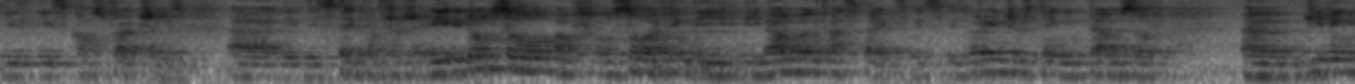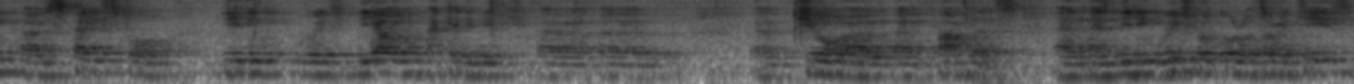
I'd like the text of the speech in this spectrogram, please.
these, these constructions, uh, the, the state construction. It, also, also I think the, the urban aspect is, is very interesting in terms of uh, giving uh, space for dealing with beyond academic uh, uh, uh, pure um, partners and, and dealing with local authorities.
